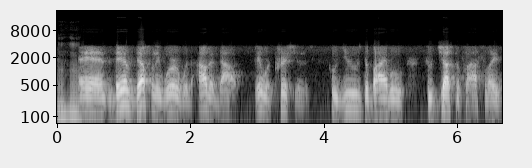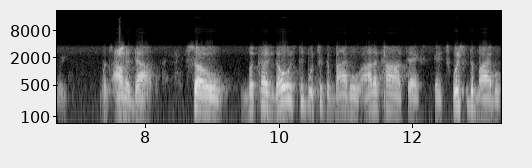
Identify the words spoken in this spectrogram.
Mm-hmm. And there definitely were, without a doubt, there were Christians who used the Bible to justify slavery, without a doubt. So, because those people took the Bible out of context and twisted the Bible,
